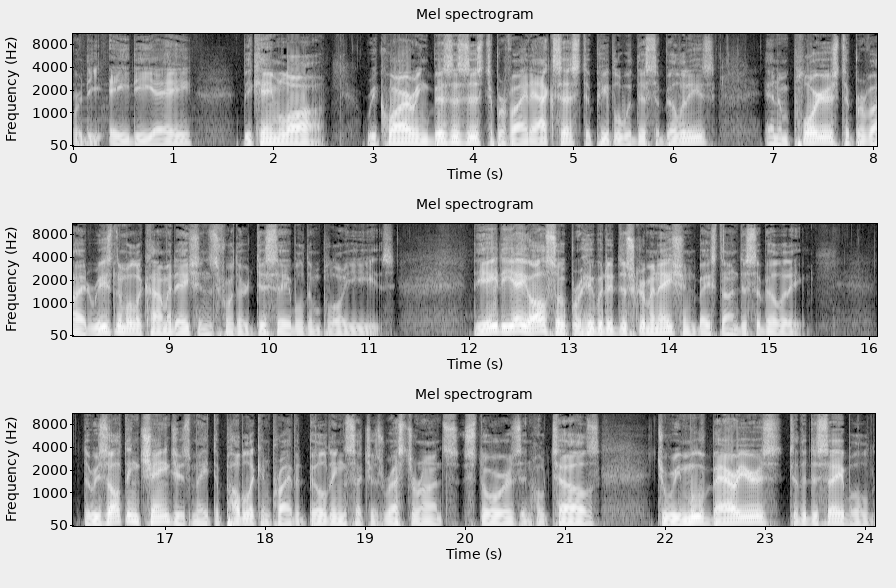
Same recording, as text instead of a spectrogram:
or the ADA, became law requiring businesses to provide access to people with disabilities and employers to provide reasonable accommodations for their disabled employees. The ADA also prohibited discrimination based on disability. The resulting changes made to public and private buildings such as restaurants, stores, and hotels to remove barriers to the disabled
